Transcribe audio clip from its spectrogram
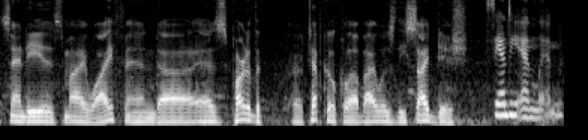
Sandy is my wife, and uh, as part of the uh, TEPCO Club, I was the side dish. Sandy and Lynn,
